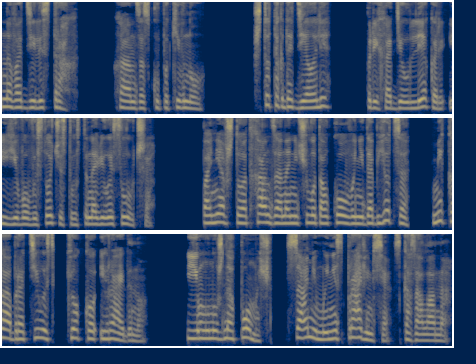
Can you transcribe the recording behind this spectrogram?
наводили страх. Ханза скупо кивнул. «Что тогда делали?» Приходил лекарь, и его высочеству становилось лучше. Поняв, что от Ханза она ничего толкового не добьется, Мика обратилась к Кёко и Райдену. «Ему нужна помощь. Сами мы не справимся», — сказала она.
